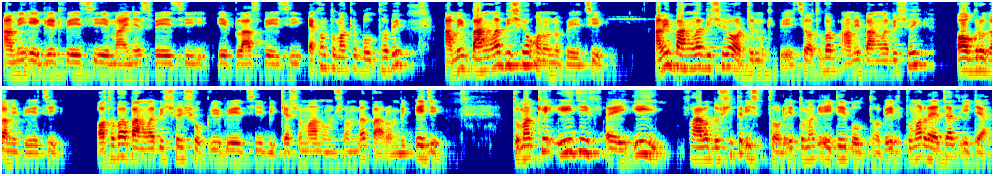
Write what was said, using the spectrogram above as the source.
আমি এ গ্রেড পেয়েছি এ মাইনাস পেয়েছি এ প্লাস পেয়েছি। এখন তোমাকে বলতে হবে, আমি বাংলা বিষয়ে অনন্য পেয়েছি। আমি বাংলা বিষয়ে অর্জনমুখী পেয়েছি, অথবা আমি বাংলা বিষয়ে অগ্রগামী পেয়েছি, অথবা বাংলা বিষয়ে সক্রিয় পেয়েছি, বিকাশমান, অনুসন্ধান, প্রারম্ভিক। এই যে, তোমাকে এই যে, এই- পারদর্শিতার স্তর এ তোমাকে এটাই বলতে হবে, তোমার রেজাল্ট এটা।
